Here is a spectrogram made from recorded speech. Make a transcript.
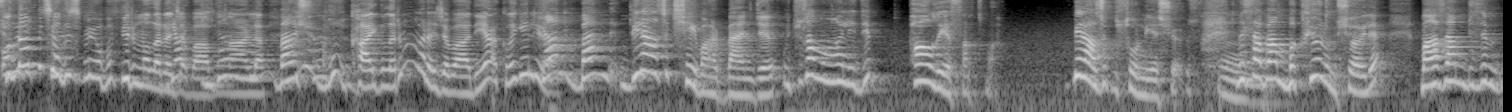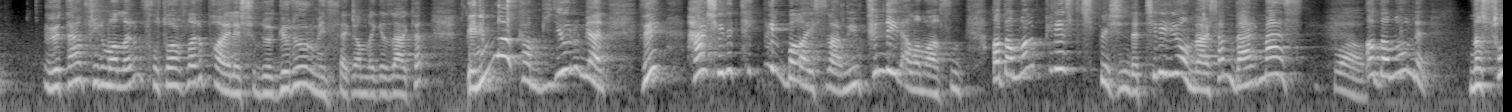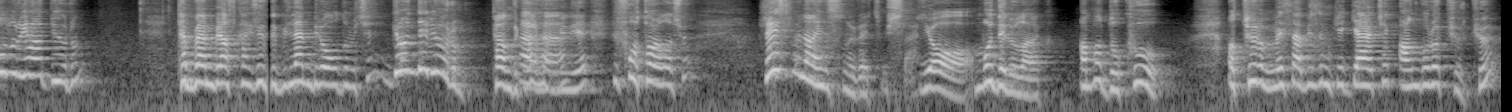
şöyle- Ondan mı çalışmıyor bu firmalar Ya acaba inanın bunlarla? ben şu- bu kaygıları mı var acaba diye akla geliyor. Yani ben birazcık şey var bence. Ucuza mal edip pahalıya satma. Birazcık bu sorunu yaşıyoruz. Mesela ben bakıyorum şöyle. Bazen bizim üreten firmaların fotoğrafları paylaşılıyor. Görüyorum Instagram'da gezerken. Benim markam biliyorum yani. Ve her şeyde tek bir bahis var. Mümkün değil alamazsın. Adamlar prestij peşinde. Trilyon versem vermez. Wow. Adam o ne? Nasıl olur ya diyorum. Tabii ben biraz Kayseri'de bilen biri olduğum için gönderiyorum tanıdıklarımdan Aha. birine. Bir fotoğraflaşıyor. Resmen aynısını üretmişler. Yo. Model olarak. Ama doku. Atıyorum mesela bizimki gerçek angora kürkü.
